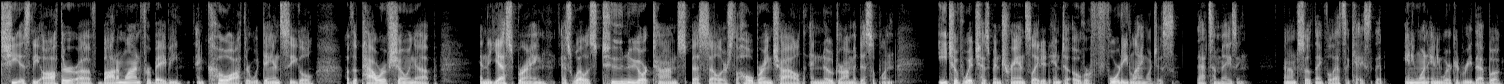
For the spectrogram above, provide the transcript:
She is the author of Bottom Line for Baby and co author with Dan Siegel of The Power of Showing Up and The Yes Brain, as well as two New York Times bestsellers, The Whole Brain Child and No Drama Discipline, each of which has been translated into over 40 languages. That's amazing. And I'm so thankful that's the case, that anyone anywhere could read that book.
